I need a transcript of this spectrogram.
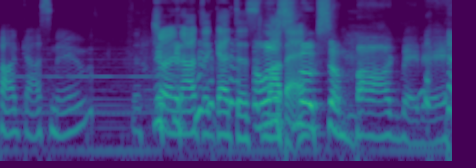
podcast name. Try not to get this I want to slobby. smoke some bog, baby.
